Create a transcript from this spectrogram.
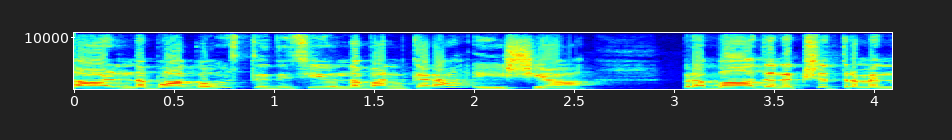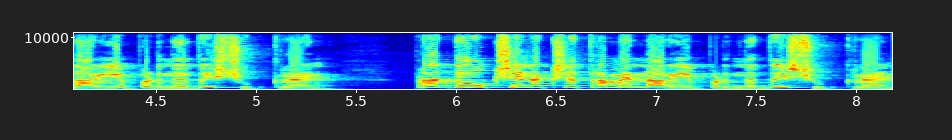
താഴ്ന്ന ഭാഗവും സ്ഥിതി ചെയ്യുന്ന വൻകര ഏഷ്യ. പ്രഭാത നക്ഷത്രം എന്നറിയപ്പെടുന്നത് ശുക്രൻ. പ്രദോക്ഷ നക്ഷത്രം എന്നറിയപ്പെടുന്നത് ശുക്രൻ.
